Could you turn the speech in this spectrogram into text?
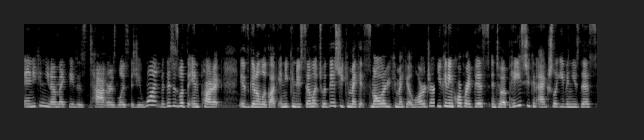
And you can, you know, make these as tight or as loose as you want, but this is what the end product is going to look like. And you can do so much with this. You can make it smaller, you can make it larger. You can incorporate this into a piece. You can actually even use this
